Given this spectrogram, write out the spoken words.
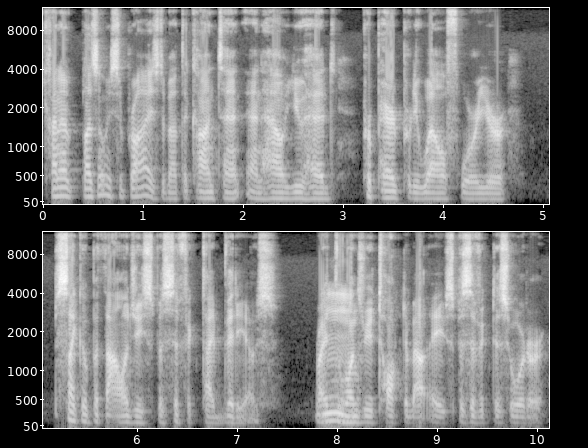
kind of pleasantly surprised about the content and how you had prepared pretty well for your psychopathology specific type videos, right? Mm. The ones where you talked about a specific disorder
